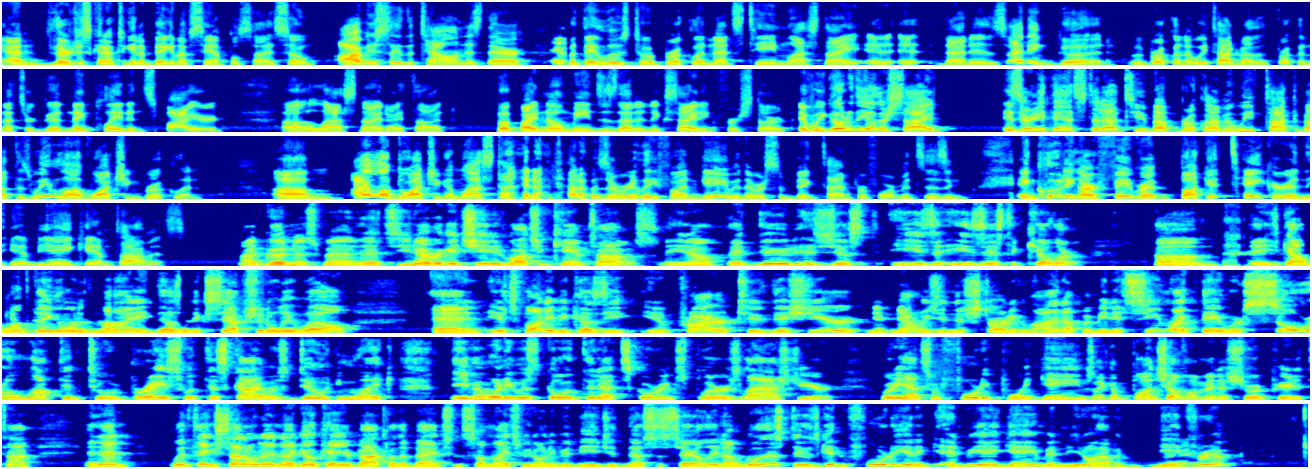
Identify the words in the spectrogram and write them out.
and they're just going to have to get a big enough sample size. So obviously the talent is there, but they lose to a Brooklyn Nets team last night. It, it, that is, I think, good. The Brooklyn, we talked about this. Brooklyn Nets are good, and they played inspired uh, last night. I thought, but by no means is that an exciting first start. If we go to the other side, is there anything that stood out to you about Brooklyn? I mean, we've talked about this. We love watching Brooklyn. Um, I loved watching them last night. I thought it was a really fun game, and there were some big time performances, and, including our favorite bucket taker in the NBA, Cam Thomas. My goodness, man! It's you never get cheated watching Cam Thomas. You know that dude is just he's he's just a killer. Um, he's got one thing on his mind. He does it exceptionally well, and it's funny because he you know prior to this year now he's in the starting lineup. I mean, it seemed like they were so reluctant to embrace what this guy was doing. Like even when he was going through that scoring splurge last year, where he had some forty point games, like a bunch of them in a short period of time, and then when things settled in, like, okay, you're back on the bench, and some nights we don't even need you necessarily. And I'm going, this dude's getting 40 in an NBA game, and you don't have a need right. for him.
